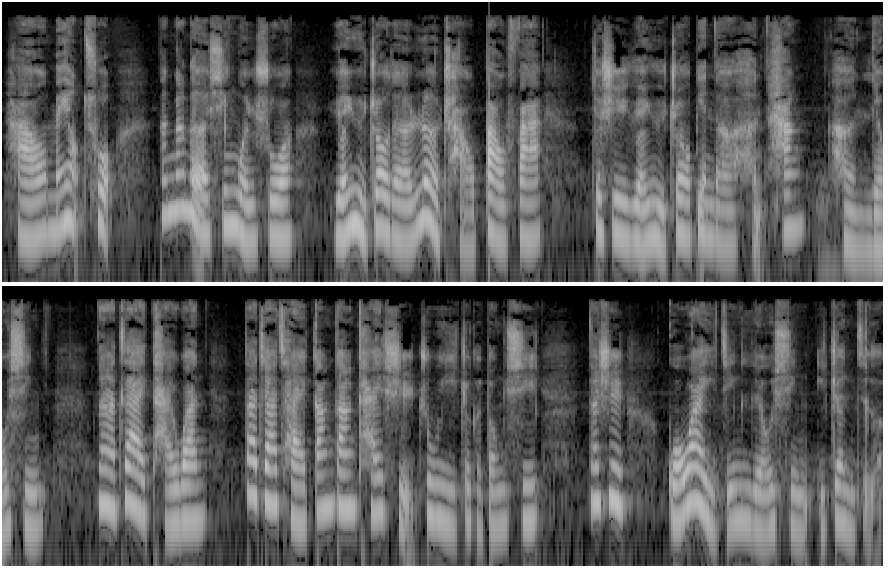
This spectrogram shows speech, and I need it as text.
好，没有错，刚刚的新闻说。元宇宙的热潮爆发，就是元宇宙变得很夯、很流行。那在台湾，大家才刚刚开始注意这个东西，但是国外已经流行一阵子了。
